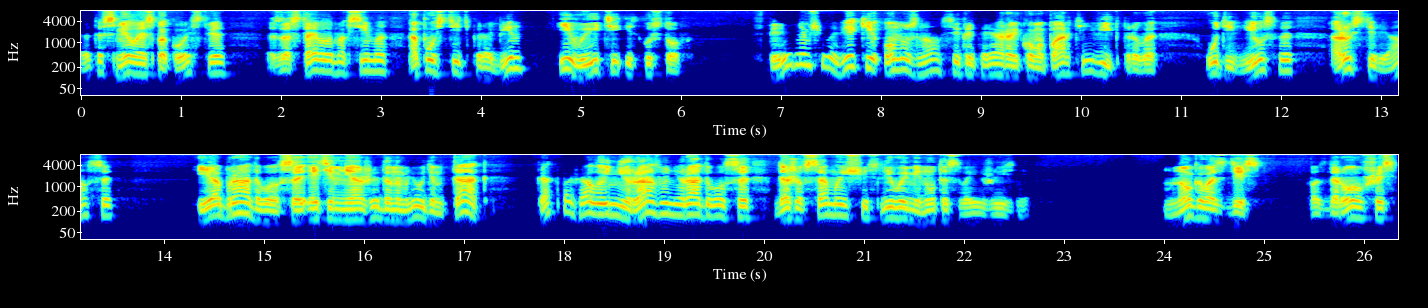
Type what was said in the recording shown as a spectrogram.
Это смелое спокойствие заставило Максима опустить карабин и выйти из кустов. В переднем человеке он узнал секретаря райкома партии Викторова, удивился, растерялся и обрадовался этим неожиданным людям так, как, пожалуй, ни разу не радовался даже в самые счастливые минуты своей жизни. «Много вас здесь?» — поздоровавшись,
